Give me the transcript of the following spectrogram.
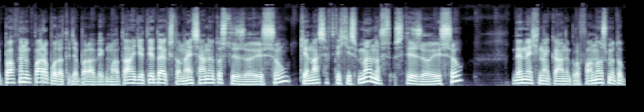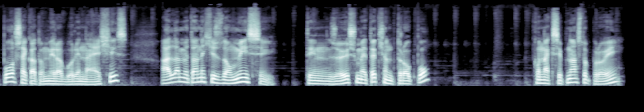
Υπάρχουν πάρα πολλά τέτοια παραδείγματα γιατί εντάξει το να είσαι άνετος στη ζωή σου και να είσαι ευτυχισμένος στη ζωή σου δεν έχει να κάνει προφανώς με το πόσα εκατομμύρια μπορεί να έχεις αλλά με το αν έχεις δομήσει την ζωή σου με τέτοιον τρόπο που να ξυπνάς το πρωί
